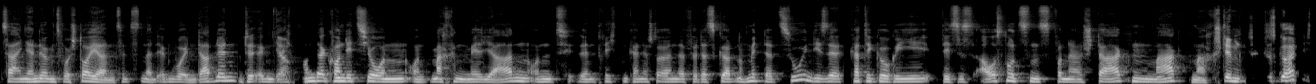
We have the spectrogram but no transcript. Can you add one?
zahlen ja nirgendwo Steuern, sitzen dann irgendwo in Dublin unter irgendwelchen ja. Sonderkonditionen und machen Milliarden und entrichten keine Steuern dafür. Das gehört noch mit dazu in diese Kategorie dieses Ausnutzens von einer starken Marktmacht. Stimmt. Das gehört nicht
